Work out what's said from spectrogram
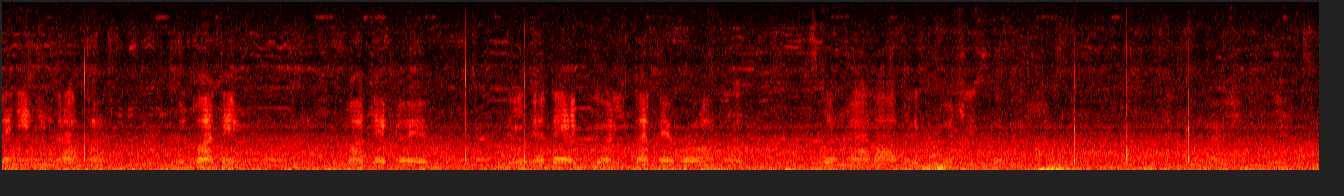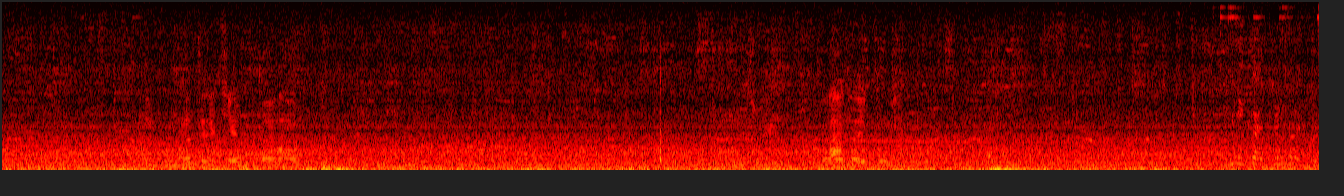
venit din dreapta, cu toate, toate că îi dădeai prioritate volată, stânga la dreptul și stânga. Ne-am băgat și acum trecem canalul. Mulțumim. La noi cum e? Mica ce face?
